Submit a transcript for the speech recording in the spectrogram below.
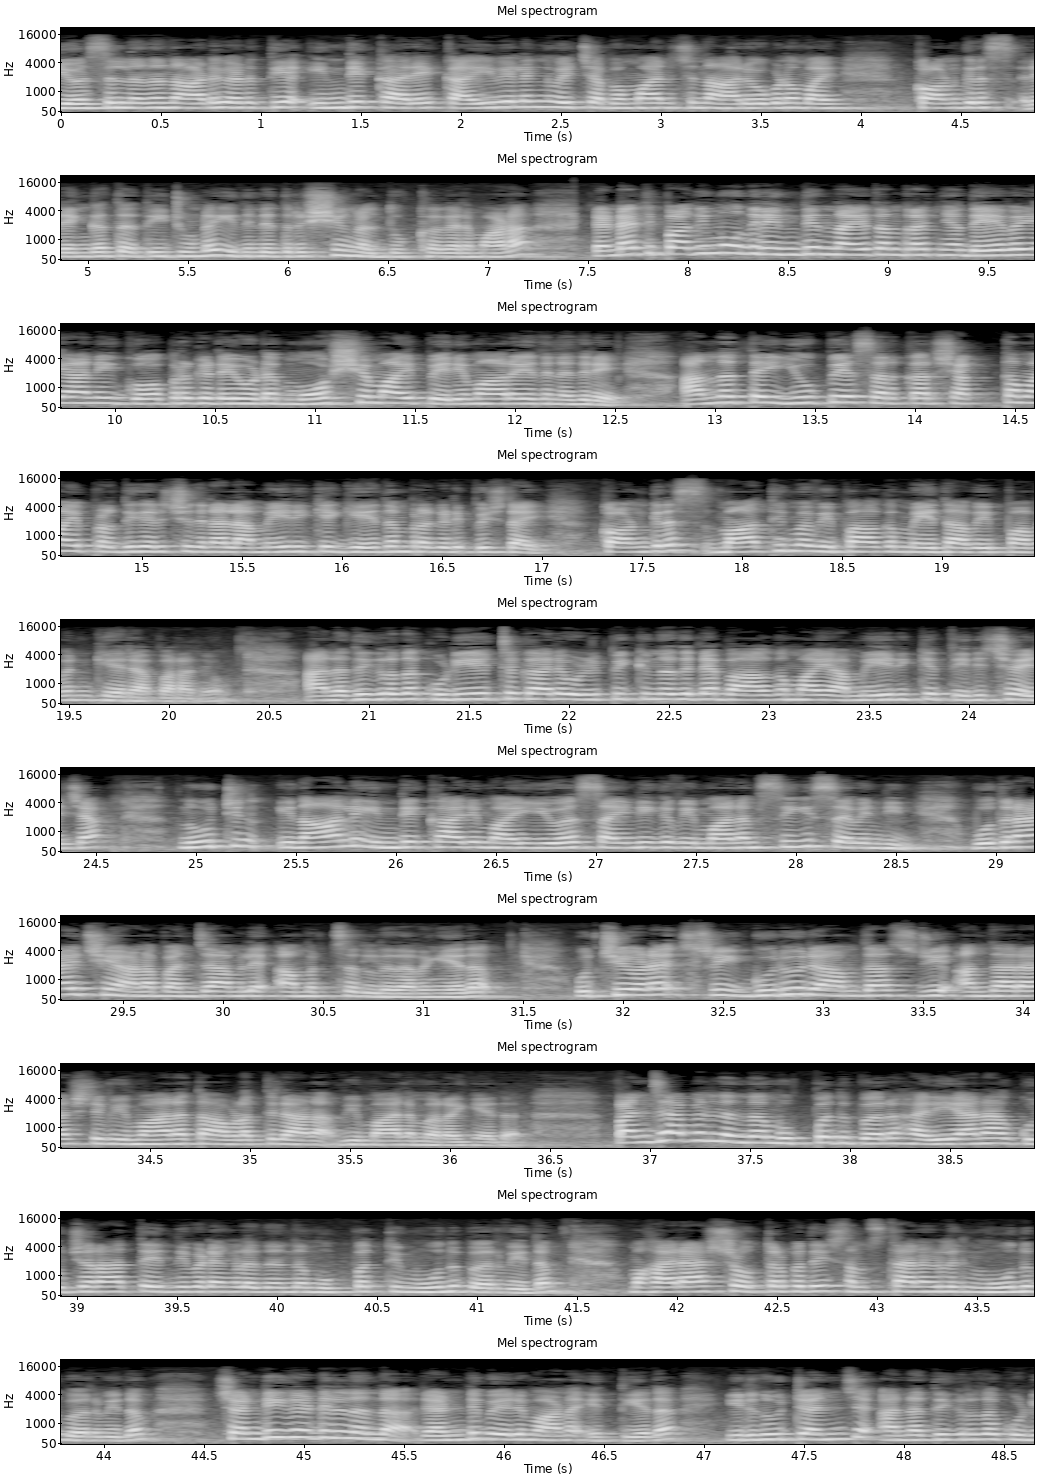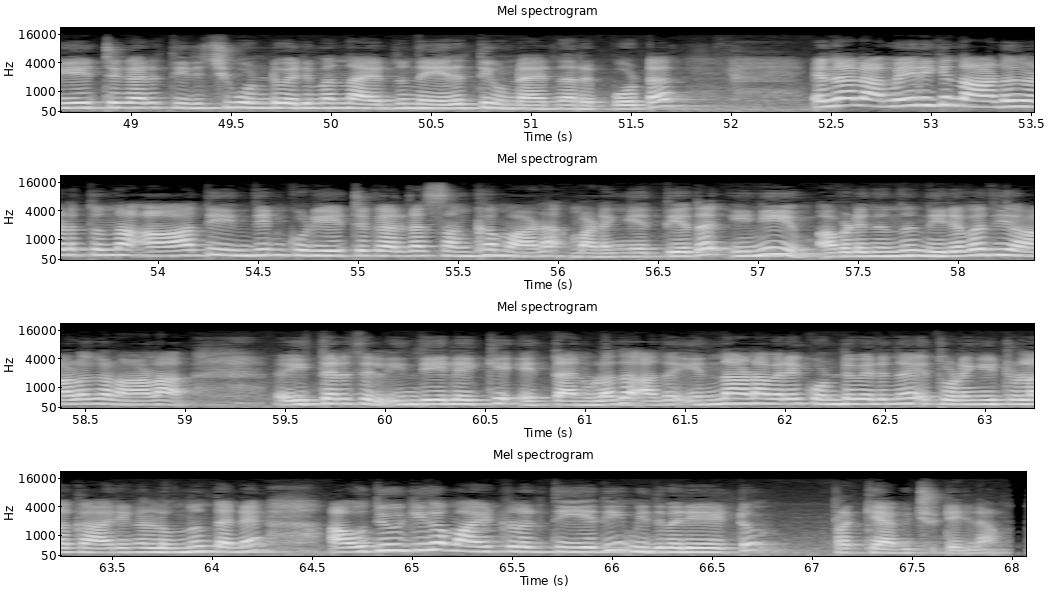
യു എസിൽ നിന്ന് നാടുകടത്തിയ ഇന്ത്യക്കാരെ കൈവിലങ്ങ് വെച്ച് അപമാനിച്ചെന്ന ആരോപണവുമായി കോൺഗ്രസ് രംഗത്തെത്തിയിട്ടുണ്ട്. ഇതിന്റെ ദൃശ്യങ്ങൾ ദുഃഖകരമാണ്. രണ്ടായിരത്തി പതിമൂന്നിൽ ഇന്ത്യൻ നയതന്ത്രജ്ഞ ദേവയാനി ഗോബ്രഗഡയോട് മോശമായി പെരുമാറിയതിനെതിരെ അന്നത്തെ യു സർക്കാർ ശക്തമായി പ്രതികരിച്ചതിനാൽ അമേരിക്ക ഖേദം പ്രകടിപ്പിച്ചതായി കോൺഗ്രസ് മാധ്യമ വിഭാഗം മേധാവി പവൻ ഖേര പറഞ്ഞു. അനധികൃത കുടിയേറ്റക്കാരെ ഒഴിപ്പിക്കുന്നതിന്റെ ഭാഗമായി അമേരിക്ക തിരിച്ചയച്ച നൂറ്റി നാല് ഇന്ത്യക്കാരുമായി യു എസ് സൈനിക വിമാനം സി സെവന്റീൻ ബുധനാഴ്ചയാണ് പഞ്ചാബിലെ അമൃത്സറിൽ ഇറങ്ങിയത്. ഉച്ചയോടെ ശ്രീ ഗുരു രാംദാസ് ജി അന്താരാഷ്ട്ര വിമാനത്താവളത്തിലാണ് വിമാനം ഇറങ്ങിയത്. പഞ്ചാബിൽ നിന്ന് മുപ്പത് പേർ ഹരിയാന ഗുജറാത്ത് എന്നിവിടങ്ങളിൽ നിന്ന് മുപ്പത്തിമൂന്ന് പേർ വീതം മഹാരാഷ്ട്ര ഉത്തർപ്രദേശ് സംസ്ഥാനങ്ങളിൽ മൂന്ന് പേർ വീതം ചണ്ഡീഗഡിൽ നിന്ന് രണ്ടുപേരുമാണ് എത്തിയത്. ഇരുന്നൂറ്റഞ്ച് അനധികൃത കുടിയേറ്റക്കാരെ തിരിച്ചു കൊണ്ടുവരുമെന്നായിരുന്നു നേരത്തെ ഉണ്ടായിരുന്ന റിപ്പോർട്ട്. എന്നാൽ അമേരിക്ക നാടുകടത്തുന്ന ആദ്യ ഇന്ത്യൻ കുടിയേറ്റക്കാരുടെ സംഘമാണ് മടങ്ങിയെത്തിയത്. ഇനിയും അവിടെ നിന്ന് നിരവധി ആളുകളാണ് ഇത്തരത്തിൽ ഇന്ത്യയിലേക്ക് എത്താനുള്ളത്. അത് എന്നാണ് അവരെ കൊണ്ടുവരുന്നത്? തുടങ്ങിയിട്ടുള്ള കാര്യങ്ങളിലൊന്നും തന്നെ ഔദ്യോഗികമായിട്ടുള്ളൊരു തീയതി ഇതുവരെയായിട്ടും പ്രഖ്യാപിച്ചിട്ടില്ല.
